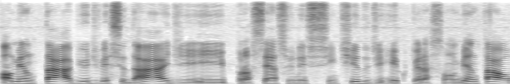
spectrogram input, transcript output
aumentar a biodiversidade e processos nesse sentido de recuperação ambiental.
